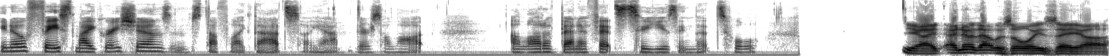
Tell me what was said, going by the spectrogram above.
you know phased migrations and stuff like that so yeah there's a lot a lot of benefits to using that tool Yeah, I, I know that was always a uh,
